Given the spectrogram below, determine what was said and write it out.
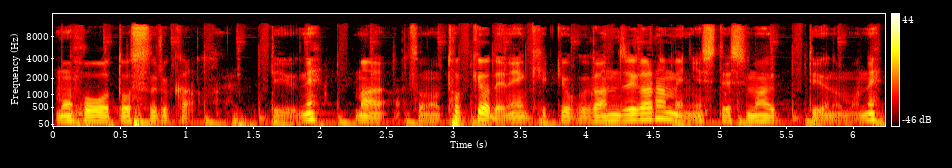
模倣とするかっていうね、まあ、その特許でね結局がんじがらめにしてしまうっていうのもね。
